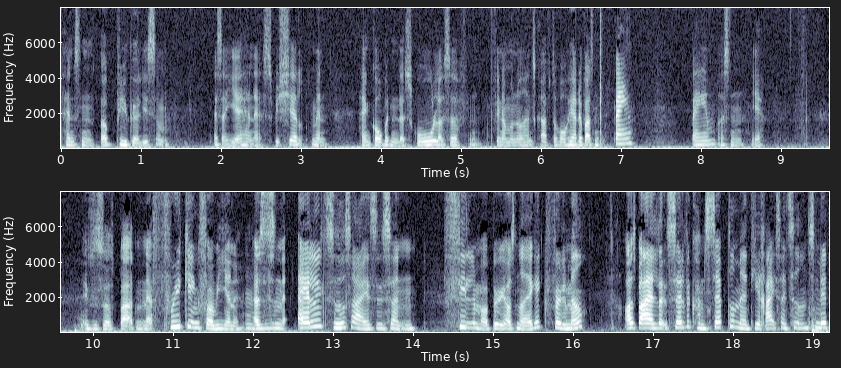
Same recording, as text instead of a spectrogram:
han sådan opbygger ligesom, altså ja, han er speciel, men han går på den der skole, og så fin- finder man noget af hans kræfter, hvor her er det bare sådan bang, bam, og sådan, ja. Jeg synes også bare, at den er freaking forvirrende. Mm. Altså sådan alle tidsrejse, sådan film og bøger og sådan noget, jeg kan ikke følge med. Også bare alt- selve konceptet med, at de rejser i tiden sådan lidt,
